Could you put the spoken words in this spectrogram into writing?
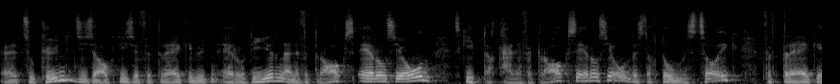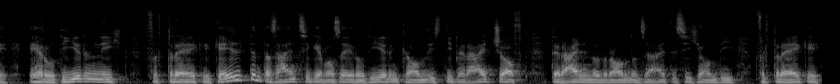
äh, zu künden. Sie sagt, diese Verträge würden erodieren, eine Vertragserosion. Es gibt doch keine Vertragserosion, das ist doch dummes Zeug. Verträge erodieren nicht, Verträge gelten. Das Einzige, was erodieren kann, ist die Bereitschaft der einen oder anderen Seite, sich an die Verträge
